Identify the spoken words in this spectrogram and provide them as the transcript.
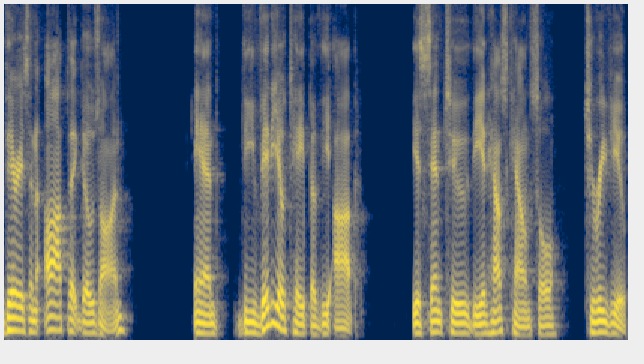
there is an op that goes on, and the videotape of the op is sent to the in house counsel to review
